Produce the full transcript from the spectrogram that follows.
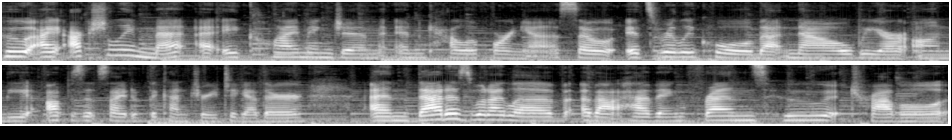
who I actually met at a climbing gym in California. So it's really cool that now we are on the opposite side of the country together and that is what I love about having friends who travel.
